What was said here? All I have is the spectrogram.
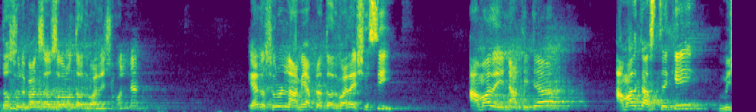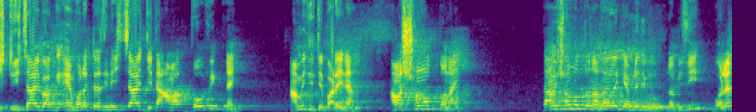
রসুল পাকসাল্লাম দরবারে এসে বললেন এ রসুল্লাহ আমি আপনার দরবারে এসেছি। আমার এই নাতিটা আমার কাছ থেকে মিষ্টি চাই বা এমন একটা জিনিস চাই যেটা আমার তৌফিক নেই। আমি দিতে পারি না। আমার সমর্থ নাই। তা আমি সমর্থ না থাকলে কেমনে দিব? নবীজি বলেন।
